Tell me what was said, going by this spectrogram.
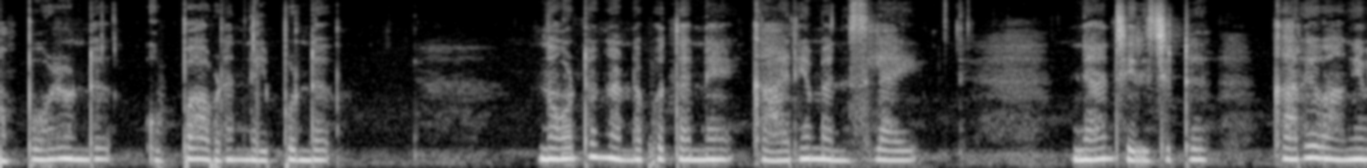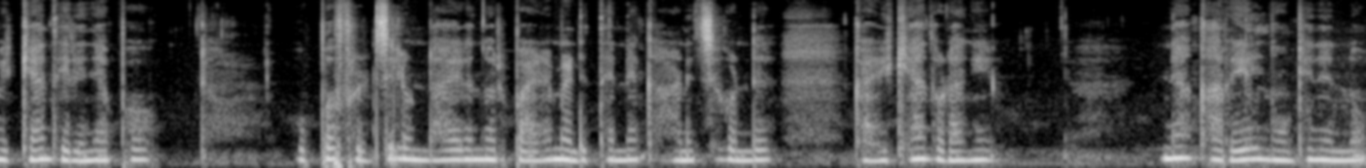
അപ്പോഴുണ്ട് ഉപ്പ അവിടെ നിൽപ്പുണ്ട്. നോട്ടം കണ്ടപ്പോൾ തന്നെ കാര്യം മനസ്സിലായി. ഞാൻ ചിരിച്ചിട്ട് കറി വാങ്ങി വെക്കാൻ തിരിഞ്ഞപ്പോൾ ഉപ്പ ഫ്രിഡ്ജിലുണ്ടായിരുന്ന ഒരു പഴം എടുത്ത് എന്നെ കാണിച്ചുകൊണ്ട് കഴിക്കാൻ തുടങ്ങി. ഞാൻ കറിയിൽ നോക്കി നിന്നു.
